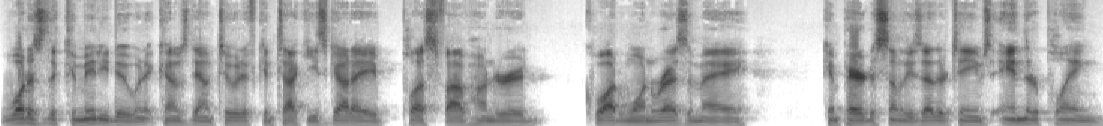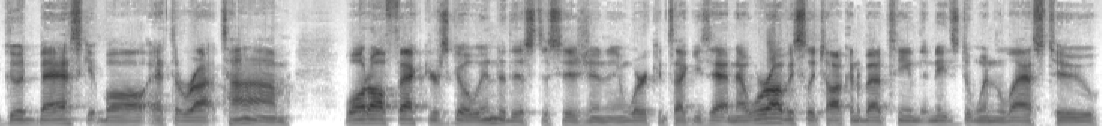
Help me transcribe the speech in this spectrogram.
what does the committee do when it comes down to it? If Kentucky's got a plus 500 quad one resume compared to some of these other teams, and they're playing good basketball at the right time. What all factors go into this decision and where Kentucky's at? Now, we're obviously talking about a team that needs to win the last two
